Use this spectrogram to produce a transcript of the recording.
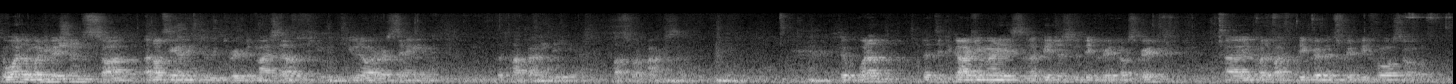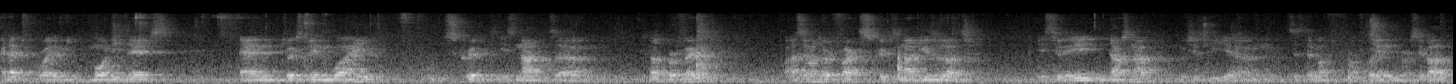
So what are the motivations? So I don't think I need to repeat myself. You, you know everything that happened the password hacks. So one of the typical argument is, okay, just use bcrypt or scrypt. Uh, you've heard about and scrypt before, so I'd like to provide a bit more details and to explain why scrypt is not, uh, not perfect. As a matter of fact, scrypt is not used a lot. It's today in Tarsnap, which is the um, system of, Colin Percival,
